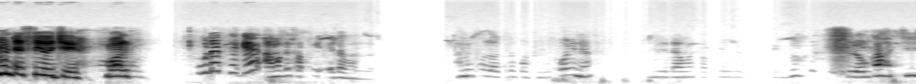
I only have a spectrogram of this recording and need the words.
কেমন টেস্টি হয়েছে? বল। ফুলের থেকে আমাকে সবথেকে এটা ভালো লাগে। আমি ফুল অতটা পছন্দ করি না এটা আমার সবথেকে লঙ্কা খাচ্ছি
